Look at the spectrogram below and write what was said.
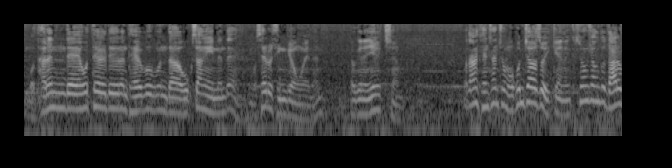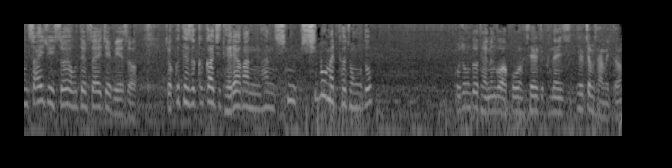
뭐 다른데 호텔들은 대부분 다 옥상에 있는데 뭐 새로 진 경우에는 여기는 1층. 뭐 나는 괜찮죠. 뭐 혼자 와서 있기에는. 수영장도 나름 사이즈 있어요. 호텔 사이즈에 비해서. 저 끝에서 끝까지 대략 한, 한 10, 15m 정도? 그 정도 되는 것 같고 제일 깊은 데는 1.4m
